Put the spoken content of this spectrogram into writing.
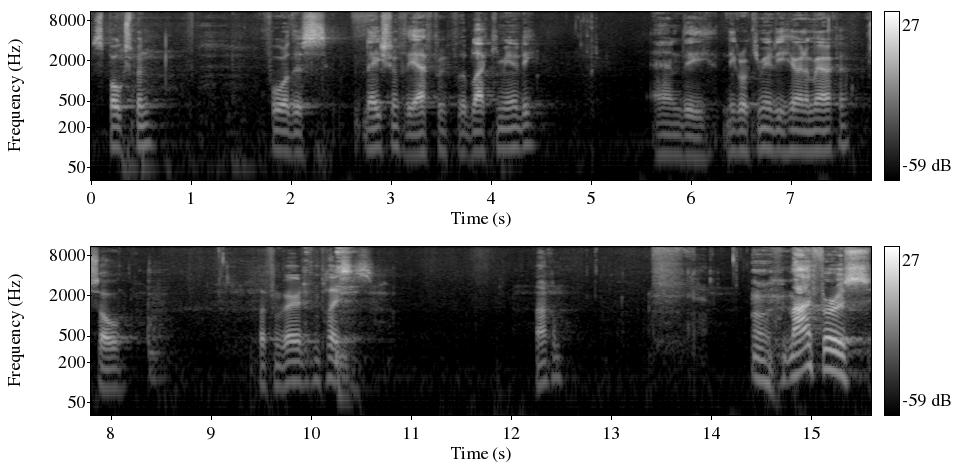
spokesmen for this nation, for the Afri- for the black community, and the Negro community here in America. So, but from very different places. Malcolm. Mm, my first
